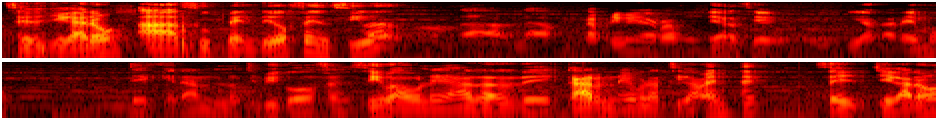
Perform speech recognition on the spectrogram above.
se llegaron a suspender ofensivas, la, Primera Guerra Mundial, si hoy día hablaremos, de que eran lo típico, ofensivas, oleadas de carne prácticamente. Se llegaron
